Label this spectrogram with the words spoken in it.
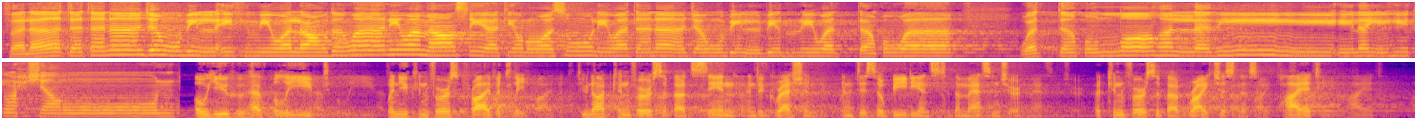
فلا تتناجوا بالإثم والعدوان ومعصية الرسول وتناجوا بالبر والتقوى واتقوا الله الذي إليه تحشرون O you who have believed, when you converse privately, do not converse about sin and aggression and disobedience to the messenger, but converse about righteousness and piety,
